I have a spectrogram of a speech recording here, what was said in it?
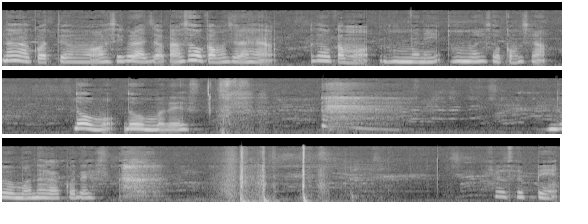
長子っていうのもわしぐらいちゃうかな。そうかもしれへん。そうかも。ほんまに。ほんまにそうかもしらん。どうもどうもです。どうも長子です。今日すっぴん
